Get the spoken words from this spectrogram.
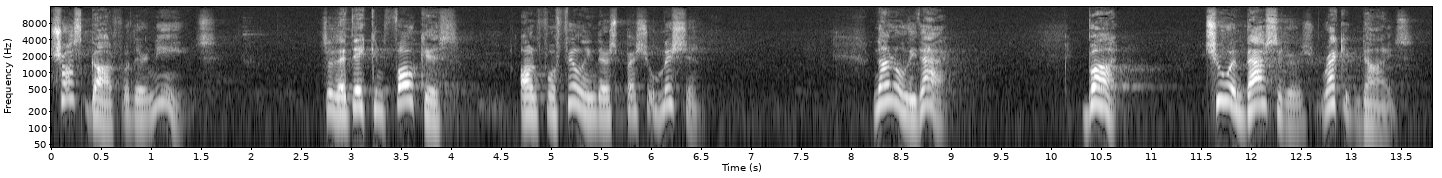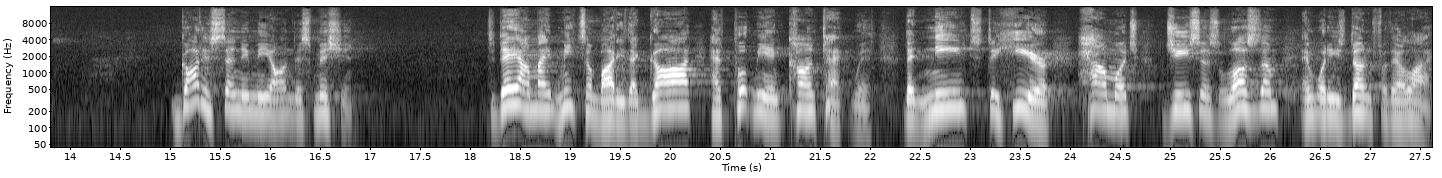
trust God for their needs so that they can focus on fulfilling their special mission. Not only that, but true ambassadors recognize God is sending me on this mission. Today, I might meet somebody that God has put me in contact with that needs to hear how much Jesus loves them and what he's done for their life.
